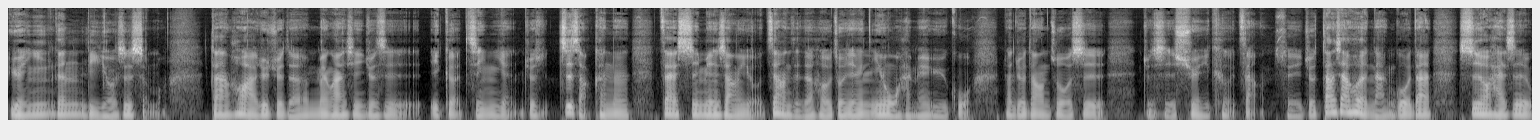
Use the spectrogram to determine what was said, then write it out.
原因跟理由是什么？但后来就觉得没关系，就是一个经验，就是至少可能在市面上有这样子的合作经验，因为我还没遇过，那就当做是就是学一课这样，所以就当下会很难过，但事后还是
